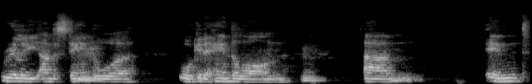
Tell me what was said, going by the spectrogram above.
really understand Mm. or or get a handle on. Mm. Um, and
